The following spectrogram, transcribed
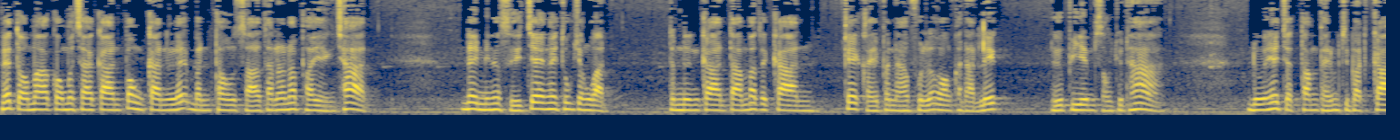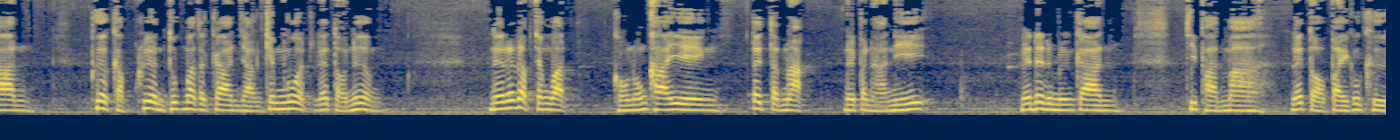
และต่อมากองบัญชาการป้องกันและบรรเทาสาธารณภัยแห่งชาติ ได้มีหนังสือแจ้งให้ทุกจังหวัดดำเนินการตามมาตรการแก้ไขปัญหาฝุ่นละอองขนาดเล็ก หรือ PM 2.5 โดยให้จัดทำแผนปฏิบัติการ เพื่อขับเคลื่อนทุกมาตรการอย่างเข้มงวดและต่อเนื่อง ในระดับจังหวัดของหนองคายเองได้ตระหนักในปัญหานี้ และได้ดำเนินการ ที่ผ่านมาและต่อไปก็คือ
